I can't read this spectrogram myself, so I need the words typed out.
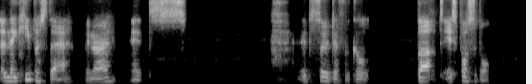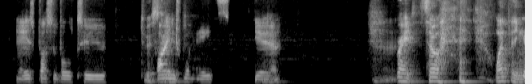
and they keep us there, you know, it's, it's so difficult, but it's possible. It is possible to, to find ways. Yeah. Uh, right. So, one thing.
